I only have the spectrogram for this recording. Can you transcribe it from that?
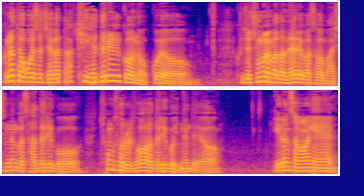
그렇다고 해서 제가 딱히 해드릴 건 없고요. 그저 주말마다 내려가서 맛있는 거 사드리고 청소를 도와드리고 있는데요. 이런 상황에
